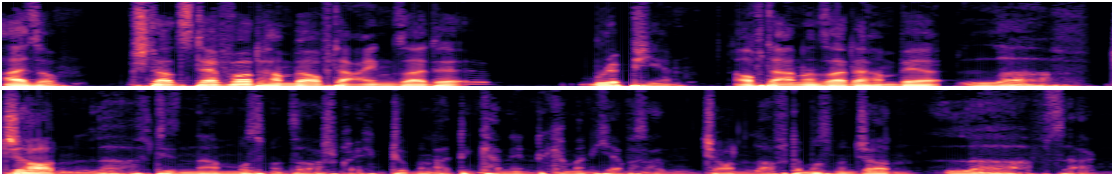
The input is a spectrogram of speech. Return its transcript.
Also, statt Stafford haben wir auf der einen Seite Ripien. Auf der anderen Seite haben wir Love. Jordan Love. Diesen Namen muss man so aussprechen. Tut mir leid, den kann, den kann man nicht einfach sagen. Jordan Love. Da muss man Jordan Love sagen.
